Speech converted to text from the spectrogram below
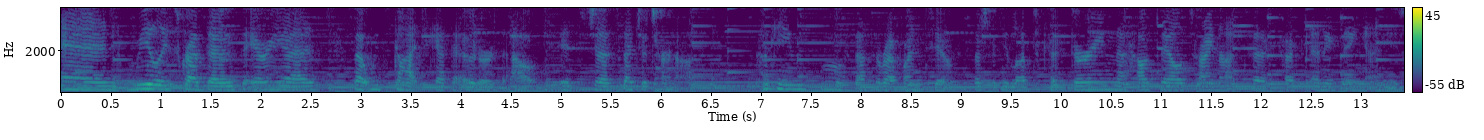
and really scrub those areas, but we've got to get the odors out. It's just such a turnoff. Cooking, ooh, that's a rough one too, especially if you love to cook during the house sale. Try not to cook anything unusual.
